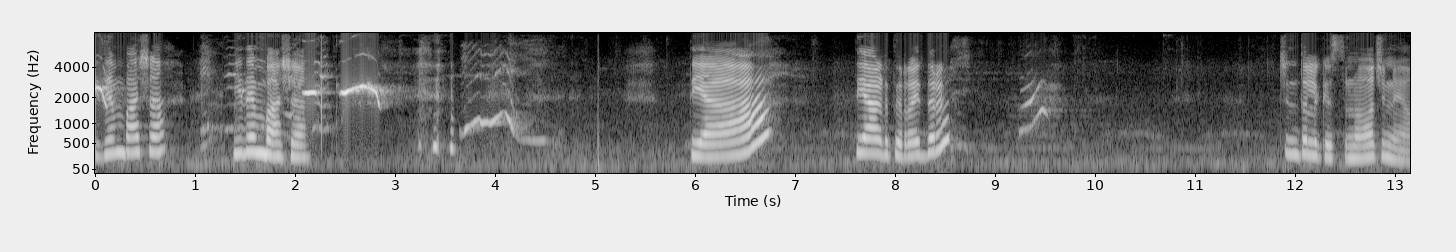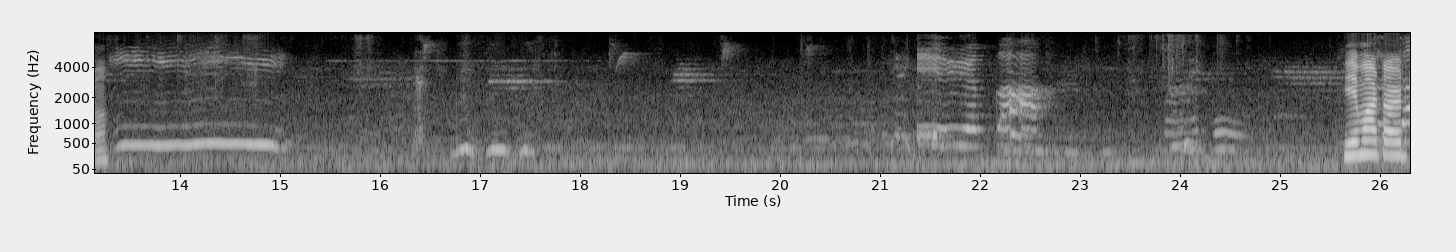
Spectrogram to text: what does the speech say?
ఇదేం భాష? ఇదేం భాష? తియా? తియా ఆడుతుర్రా ఇద్దరు? చింతలకి ఇస్తున్నావా చిన్నయా ఏం ఆట ఆడు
